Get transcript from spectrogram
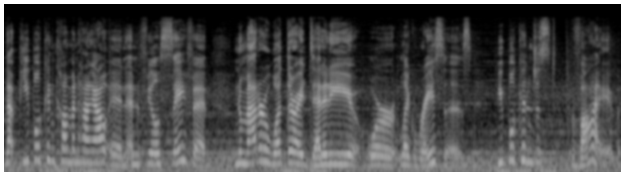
that people can come and hang out in and feel safe in, no matter what their identity or like race is. People can just vibe.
